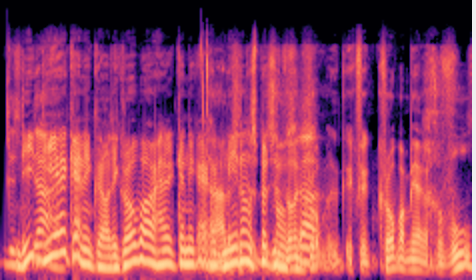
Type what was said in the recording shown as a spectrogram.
dus, Die, ja. die herken ik wel. Die crowbar herken ik eigenlijk Ja, meer er dan er Cro- Ik vind Crowbar meer een gevoel.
